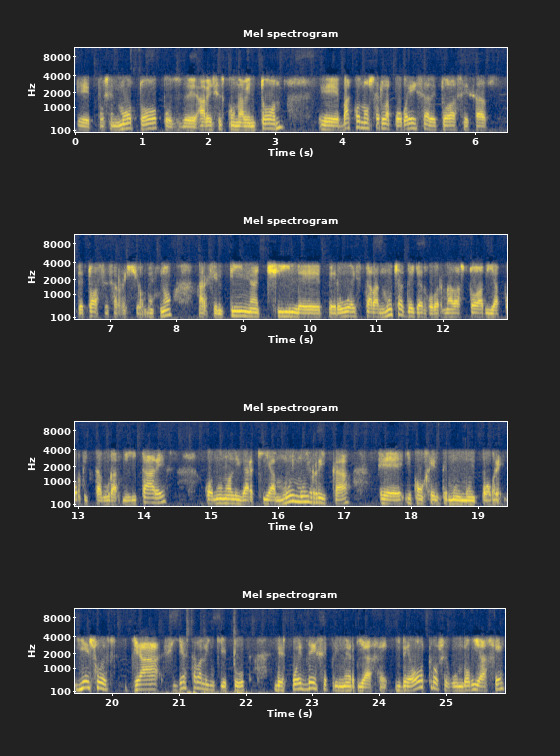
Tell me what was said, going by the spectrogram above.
eh, pues en moto, pues a veces con aventón, eh, va a conocer la pobreza de todas esas de todas esas regiones, ¿no? Argentina, Chile, Perú estaban muchas de ellas gobernadas todavía por dictaduras militares, con una oligarquía muy muy rica eh, y con gente muy muy pobre. Y eso es ya, si ya estaba la inquietud, después de ese primer viaje y de otro segundo viaje,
